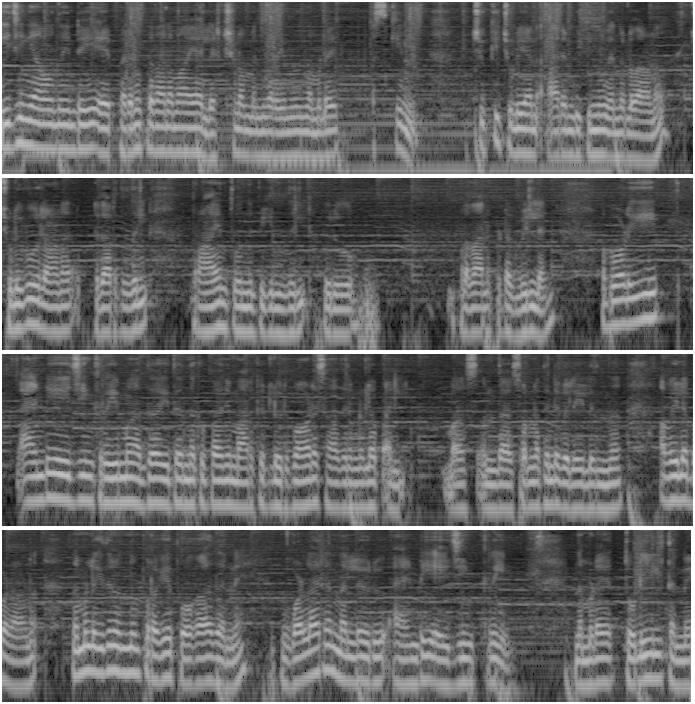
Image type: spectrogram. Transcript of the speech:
ഏജിങ് ആവുന്നതിന്റെ പരമപ്രധാനമായ ലക്ഷണം എന്ന് പറയുന്നത് നമ്മുടെ സ്കിൻ ചുക്കി ചുളിയാൻ ആരംഭിക്കുന്നു എന്നുള്ളതാണ്. ചുളിവുകളാണ് യഥാർത്ഥത്തിൽ പ്രായം തോന്നിപ്പിക്കുന്നതിൽ ഒരു പ്രധാനപ്പെട്ട വില്ലൻ. അപ്പോൾ ഈ ആന്റി ഏജിങ് ക്രീം അത് ഇതെന്നൊക്കെ പറഞ്ഞ് മാർക്കറ്റിൽ ഒരുപാട് സാധനങ്ങൾ എന്താ സ്വർണത്തിന്റെ വിലയിൽ നിന്ന് അവൈലബിൾ ആണ്. നമ്മൾ ഇതിനൊന്നും പുറകെ പോകാതെ തന്നെ വളരെ നല്ലൊരു ആന്റി ഏജിങ് ക്രീം നമ്മുടെ തൊടിയിൽ തന്നെ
